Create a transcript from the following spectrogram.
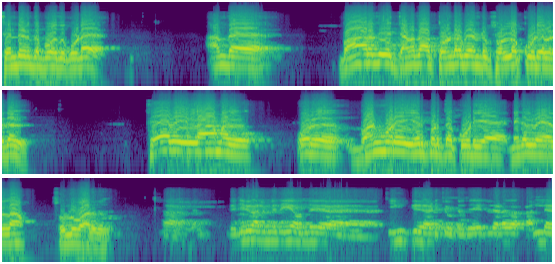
சென்றிருந்த போது கூட அந்த பாரதிய ஜனதா தொண்டர்கள் என்று சொல்லக்கூடியவர்கள் தேவையில்லாமல் ஒரு வன்முறையை ஏற்படுத்தக்கூடிய நிகழ்வை எல்லாம் சொல்லுவார்கள் கெஜ்ரிவால் மீதையே வந்து இங்கு அடிச்சு விட்டது இல்லைன்னா கல்ல கல்லு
